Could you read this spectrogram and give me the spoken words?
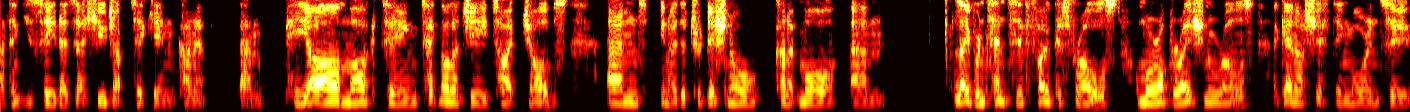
I think you see there's a huge uptick in kind of um, PR, marketing, technology type jobs, and you know the traditional kind of more um, labor intensive focused roles or more operational roles again are shifting more into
